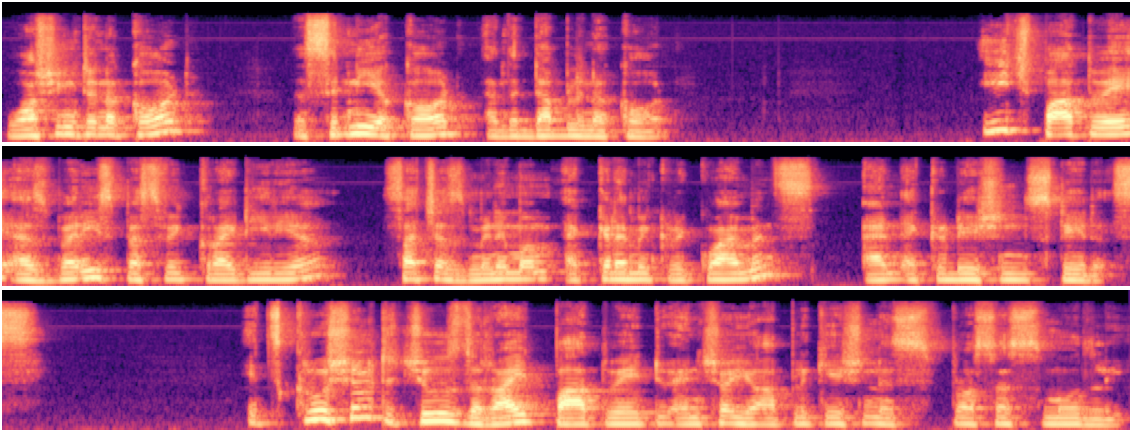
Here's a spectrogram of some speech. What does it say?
Washington Accord, the Sydney Accord, and the Dublin Accord. Each pathway has very specific criteria, such as minimum academic requirements and accreditation status. It's crucial to choose the right pathway to ensure your application is processed smoothly.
